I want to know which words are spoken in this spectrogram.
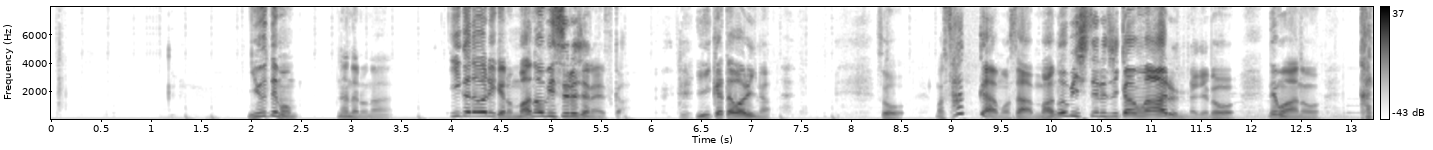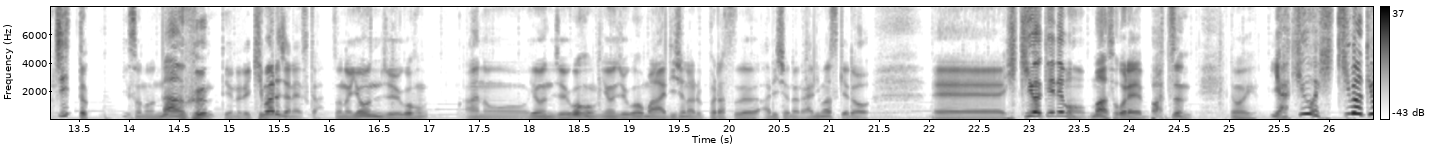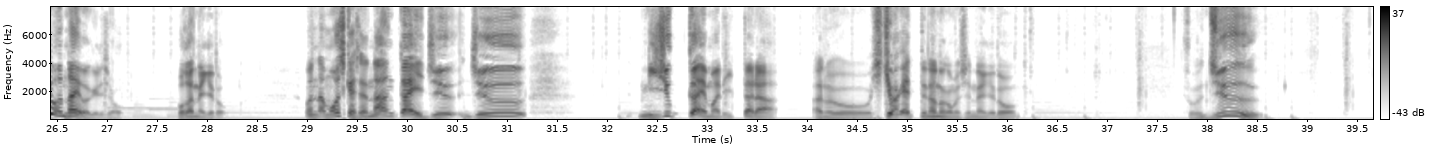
言うてもなんだろうな。言い方悪いけど間延びするじゃないですか。言い方悪いな。そう。まあサッカーもさ間延びしてる時間はあるんだけどでもあのカチッとその何分っていうので決まるじゃないですか。その45分。あのー、45分45分。まあアディショナルプラスアディショナルありますけど。えー、引き分けでもまあそこでバツン。でも野球は引き分けはないわけでしょ。わかんないけど、まあ、もしかしたら何回1020回までいったらあのー、引き分けってなるのかもしれないけど。そう10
